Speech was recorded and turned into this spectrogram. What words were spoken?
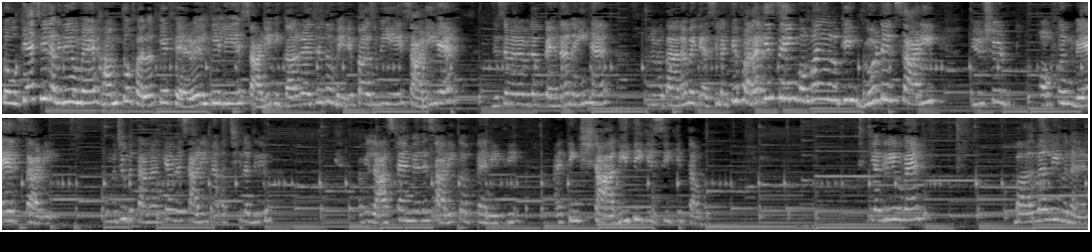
तो कैसी लग रही हूँ मैं? हम तो फलक के फेयरवेल के लिए साड़ी निकाल रहे थे तो मेरे पास भी ये साड़ी है, जिसे मैंने तक पहना नहीं है। मुझे बताना मैं कैसी लगती है? Falak is mamma you looking good in sari. You should often wear sari. तो मुझे बताना क्या मैं साड़ी में अच्छी लग रही हूँ? अभी लास्ट टाइम मैंने साड़ी कब पहनी थी? आई थिंक शादी थी किसी की तब। ठीक लग रही हूँ मैं? बाल बाल नहीं बनाया।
